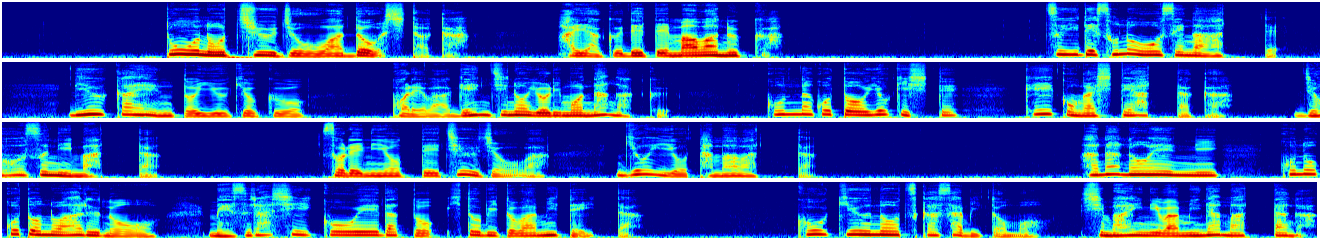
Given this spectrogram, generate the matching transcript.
「唐の中将はどうしたか早く出て回ぬか」ついでその仰せがあって「龍華園」という曲をこれは源氏のよりも長くこんなことを予期して稽古がしてあったか上手に舞った。それによって中将は御意を賜った。花の縁にこのことのあるのを珍しい光栄だと人々は見ていた。高級の司人もしまいには皆舞ったが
